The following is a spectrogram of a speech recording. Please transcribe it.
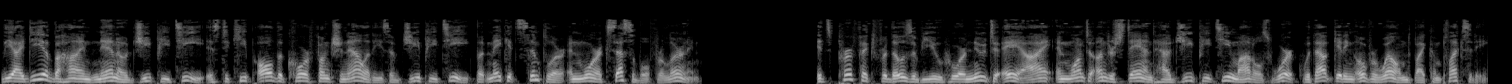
The idea behind Nano GPT is to keep all the core functionalities of GPT but make it simpler and more accessible for learning. It's perfect for those of you who are new to AI and want to understand how GPT models work without getting overwhelmed by complexity.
